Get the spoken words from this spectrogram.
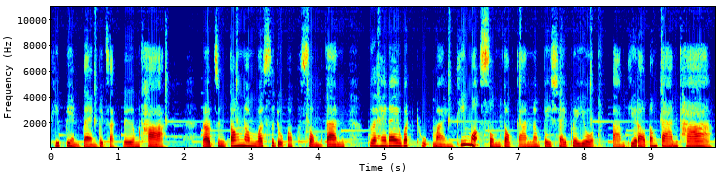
ที่เปลี่ยนแปลงไปจากเดิมค่ะ เราจึงต้องนำวัสดุมาผสมกัน เพื่อให้ได้วัตถุใหม่ที่เหมาะสมต่อการนำไปใช้ประโยชน์ตามที่เราต้องการค่ะ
